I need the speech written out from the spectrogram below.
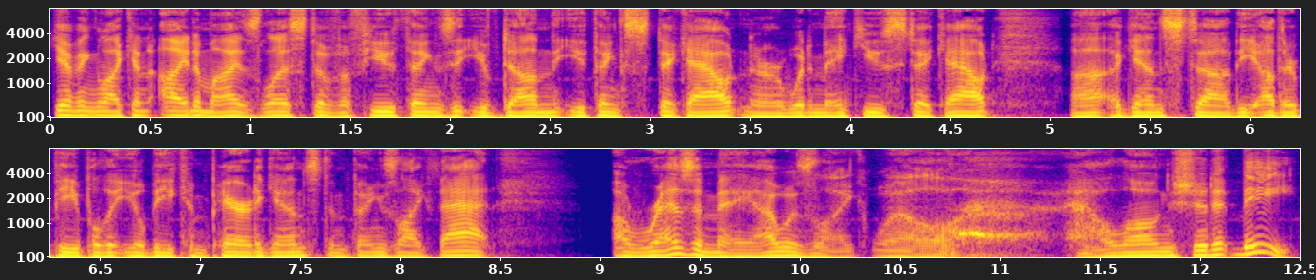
giving like an itemized list of a few things that you've done that you think stick out or would make you stick out uh, against uh, the other people that you'll be compared against and things like that a resume, I was like, well, how long should it be?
